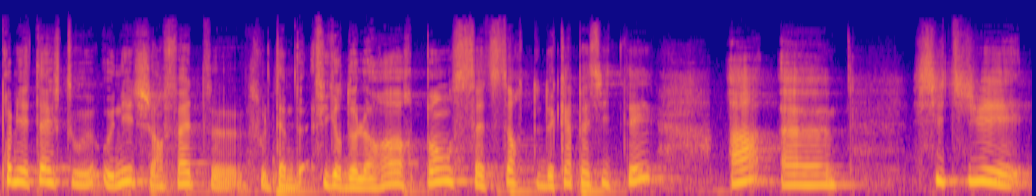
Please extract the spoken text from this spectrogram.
premier texte où, Nietzsche, en fait, euh, sous le thème de figure de l'aurore, pense cette sorte de capacité à euh, situer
